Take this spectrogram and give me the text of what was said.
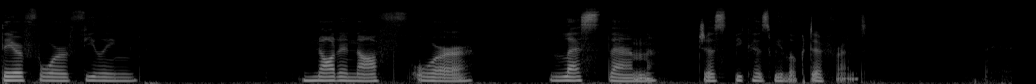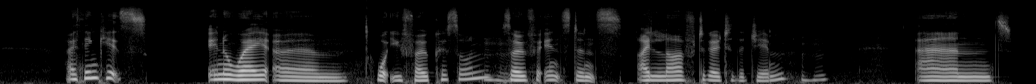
therefore feeling not enough or less than just because we look different. I think it's, in a way, um, what you focus on. Mhm. So, for instance, I love to go to the gym, Mm-hmm. and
